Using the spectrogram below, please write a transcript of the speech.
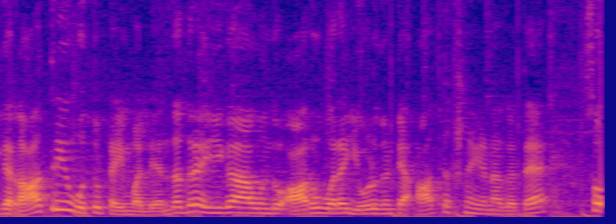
ಈಗ ರಾತ್ರಿ ಹೊತ್ತು ಟೈಮಲ್ಲಿ ಅಂತಂದ್ರೆ ಈಗ ಒಂದು ಆರೂವರೆ ಏಳು ಗಂಟೆ ಆದ ತಕ್ಷಣ ಏನಾಗುತ್ತೆ? ಸೊ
